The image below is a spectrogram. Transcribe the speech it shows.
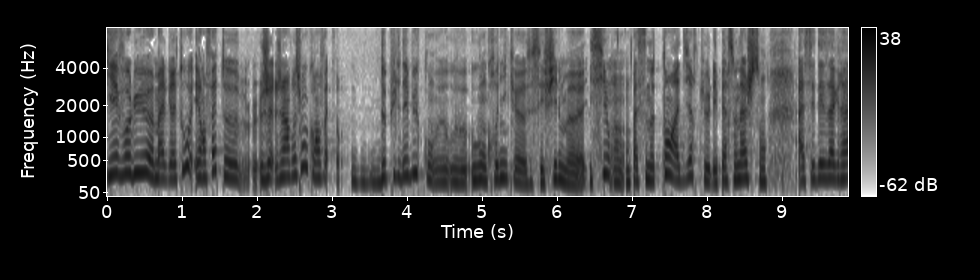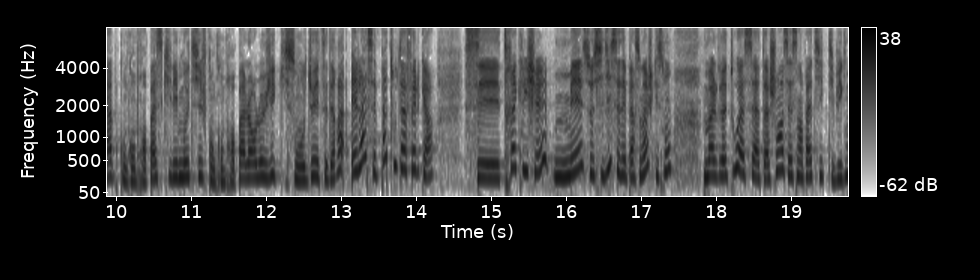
évolue malgré tout. Et en fait, j'ai l'impression qu'en fait, depuis le début où on chronique ces films ici, on, on passe notre temps à dire que les personnages sont assez désagréables, qu'on comprend pas ce qui les motive, qu'on comprend pas leur logique, qu'ils sont odieux, etc. Et là, c'est pas tout à fait le cas. C'est très cliché, mais ceci dit, c'est des personnages qui sont malgré tout assez attachants, assez sympathiques. Typiquement,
